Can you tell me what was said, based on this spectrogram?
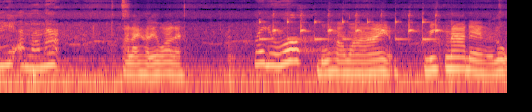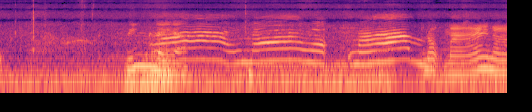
นี้อันนั้นอะอะไรเขาเรียกว่าอะไรไม่รู้บูฮาวายมิกหน้าแดงเลยลูกวิ่งเลยอะน้ำน้ำดอกไม้น้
